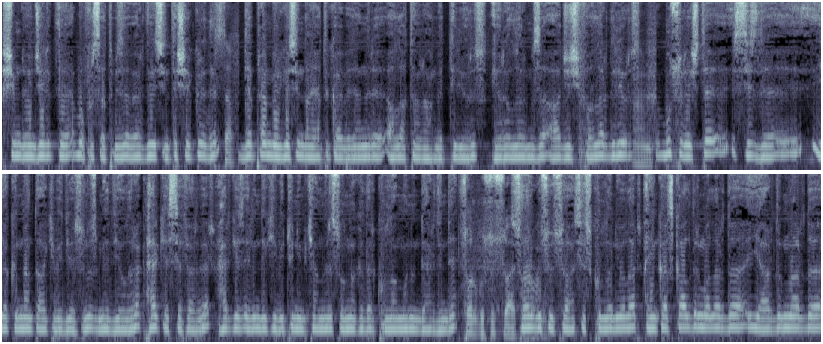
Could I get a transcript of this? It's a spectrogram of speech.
Şimdi öncelikle bu fırsatı bize verdiğiniz için teşekkür ederim. Deprem bölgesinde hayatı kaybedenlere Allah'tan rahmet diliyoruz. Yaralılarımıza acil şifalar diliyoruz. Amin. Bu süreçte siz de yakından takip ediyorsunuz medya olarak. Herkes seferber. Herkes elindeki bütün imkanları sonuna kadar kullanmanın derdinde. Sorgusuz sualsiz. Sorgusuz sualsiz kullanıyorlar. Enkaz kaldırmalarda, yardımlarda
